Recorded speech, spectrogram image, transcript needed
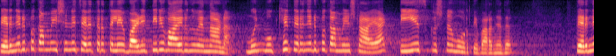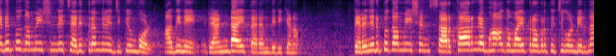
തിരഞ്ഞെടുപ്പ് കമ്മീഷന്റെ ചരിത്രത്തിലെ വഴിത്തിരിവായിരുന്നുവെന്നാണ് മുൻ മുഖ്യ തിരഞ്ഞെടുപ്പ് കമ്മീഷണറായ ടി എസ് കൃഷ്ണമൂർത്തി പറഞ്ഞത്. തിരഞ്ഞെടുപ്പ് കമ്മീഷന്റെ ചരിത്രം രചിക്കുമ്പോൾ അതിനെ രണ്ടായി തരംതിരിക്കണം. തെരഞ്ഞെടുപ്പ് കമ്മീഷൻ സർക്കാരിന്റെ ഭാഗമായി പ്രവർത്തിച്ചുകൊണ്ടിരുന്ന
